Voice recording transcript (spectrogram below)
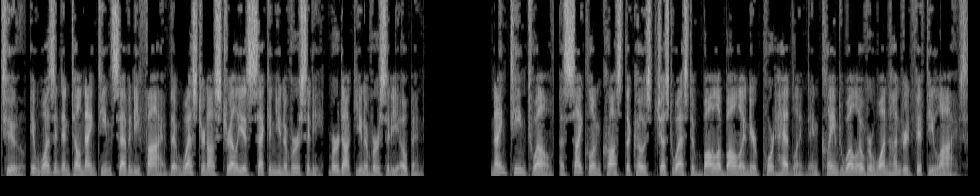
too it wasn't until 1975 that Western Australia's second university, Murdoch University opened. 1912, a cyclone crossed the coast just west of Balla Balla near Port Hedland and claimed well over 150 lives.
